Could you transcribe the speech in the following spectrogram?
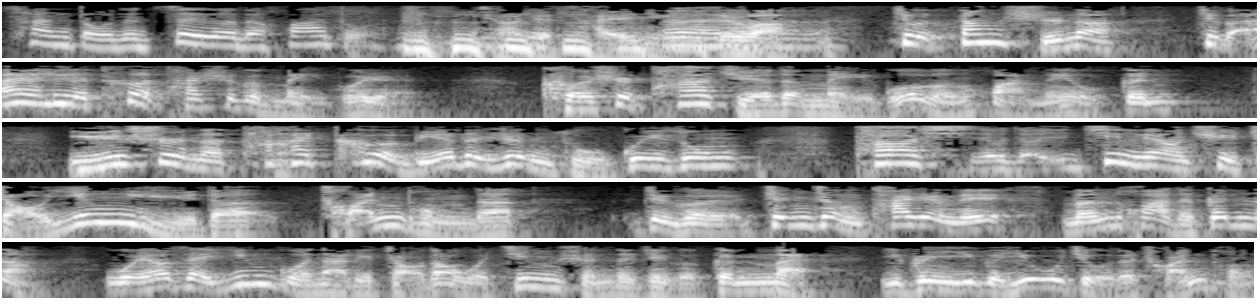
颤抖的罪恶的花朵。你瞧这才女，对吧？就当时呢，这个艾略特他是个美国人，可是他觉得美国文化没有根。于是呢，他还特别的认祖归宗，他尽量去找英语的传统的这个真正他认为文化的根呢，我要在英国那里找到我精神的这个根脉，一跟一个悠久的传统。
